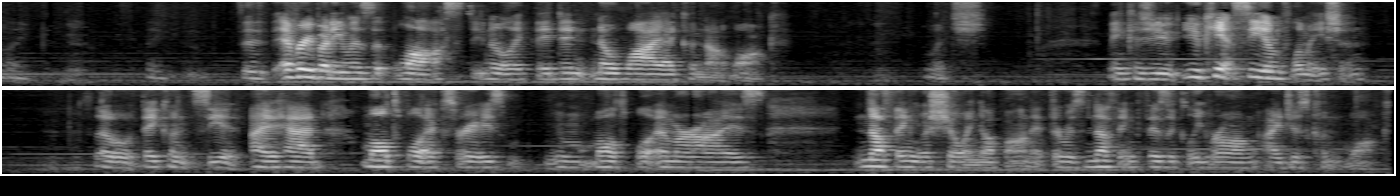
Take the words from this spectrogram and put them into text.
Like, like, everybody was lost. You know, like they didn't know why I could not walk, which I mean, because you, you can't see inflammation. So they couldn't see it. I had multiple x rays, multiple MRIs. Nothing was showing up on it. There was nothing physically wrong. I just couldn't walk.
